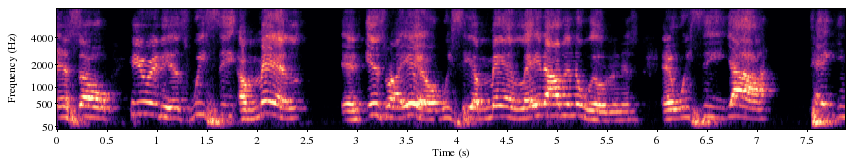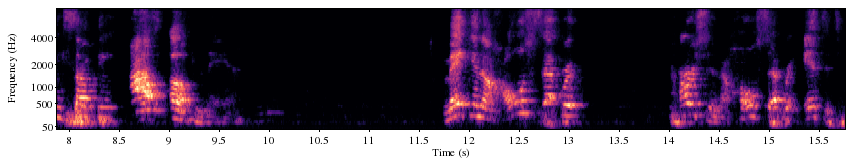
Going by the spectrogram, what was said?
And so here it is. We see a man in Israel, we see a man laid out in the wilderness, and we see Yah taking something out of man, making a whole separate person, a whole separate entity.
